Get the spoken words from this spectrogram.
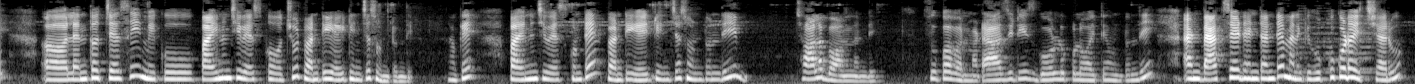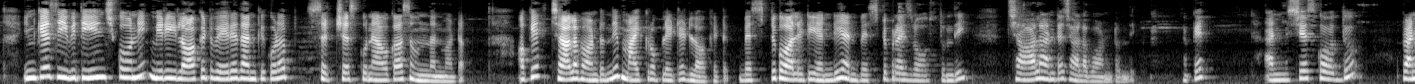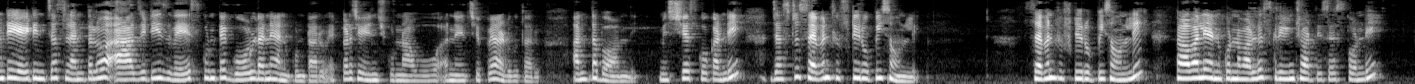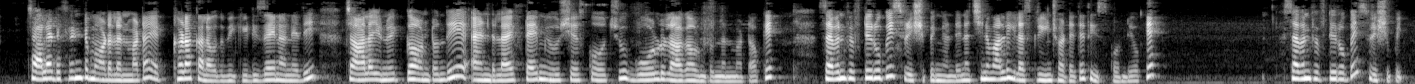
లెంత్ వచ్చేసి మీకు పైనుంచి వేసుకోవచ్చు ట్వంటీ ఎయిట్ ఇంచెస్ ఉంటుంది. ఓకే? పైనుంచి వేసుకుంటే ట్వంటీ ఎయిట్ ఇంచెస్ ఉంటుంది. చాలా బాగుందండి. సూపర్ అనమాట యాజ్ ఇట్ ఈస్ గోల్డ్ లుక్లో అయితే ఉంటుంది. అండ్ బ్యాక్ సైడ్ ఏంటంటే మనకి హుక్ కూడా ఇచ్చారు. ఇన్ కేస్ ఇవి తీయించుకొని మీరు ఈ లాకెట్ వేరే దానికి కూడా సెట్ చేసుకునే అవకాశం ఉందన్నమాట. ఓకే చాలా బాగుంటుంది. Micro plated locket. Best quality అండి అండ్ బెస్ట్ ప్రైస్లో వస్తుంది. చాలా అంటే చాలా బాగుంటుంది. ఓకే అండ్ మిస్ చేసుకోవద్దు. ట్వంటీ ఎయిట్ ఇంచెస్ లెంత్లో యాజ్ ఇట్ ఈజ్ వేసుకుంటే గోల్డ్ అనే అనుకుంటారు. ఎక్కడ చేయించుకున్నావు అని చెప్పి అడుగుతారు. అంత బాగుంది. మిస్ చేసుకోకండి. Just seven fifty rupees only seven fifty rupees only కావాలి అనుకున్న వాళ్ళు స్క్రీన్ షాట్ తీసేసుకోండి. చాలా డిఫరెంట్ మోడల్ అనమాట ఎక్కడా కలవదు మీకు ఈ డిజైన్ అనేది. చాలా యూనిక్గా ఉంటుంది. అండ్ లైఫ్ టైం యూజ్ చేసుకోవచ్చు. గోల్డ్ లాగా ఉంటుందన్నమాట. Okay? Seven fifty rupees free shipping అండి. నచ్చిన వాళ్ళు ఇలా స్క్రీన్ షాట్ అయితే తీసుకోండి. Okay? Seven fifty rupees free shipping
